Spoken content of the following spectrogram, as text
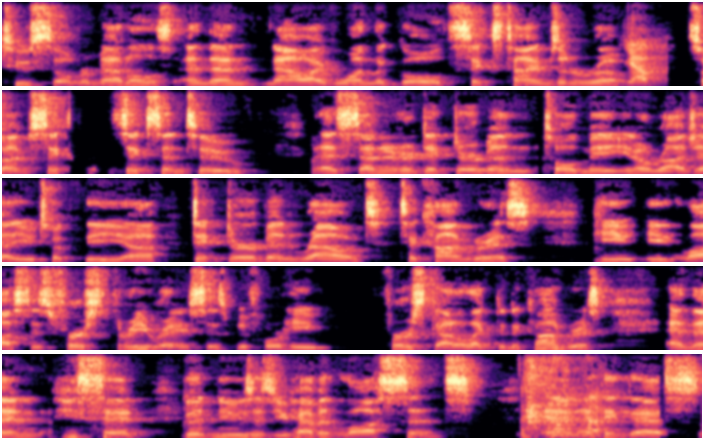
two silver medals, and then now I've won the gold six times in a row. Yep. So I'm six six and two. As Senator Dick Durbin told me, you know, Raja, you took the uh, Dick Durbin route to Congress. He, he lost his first three races before he first got elected to Congress. And then he said, Good news is you haven't lost since and I think that's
